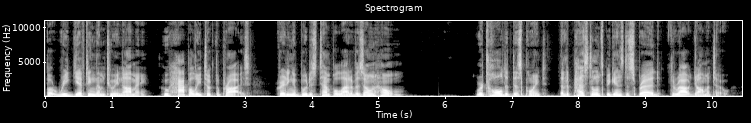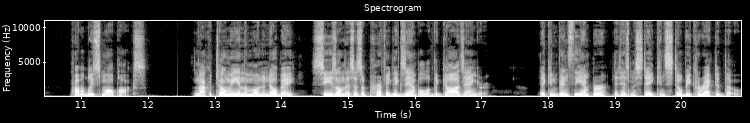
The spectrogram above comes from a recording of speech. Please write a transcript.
but regifting them to Iname, who happily took the prize, creating a Buddhist temple out of his own home. We're told at this point that a pestilence begins to spread throughout Yamato, probably smallpox. The Nakatomi and the Mononobe seize on this as a perfect example of the god's anger they convince the emperor that his mistake can still be corrected, though.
